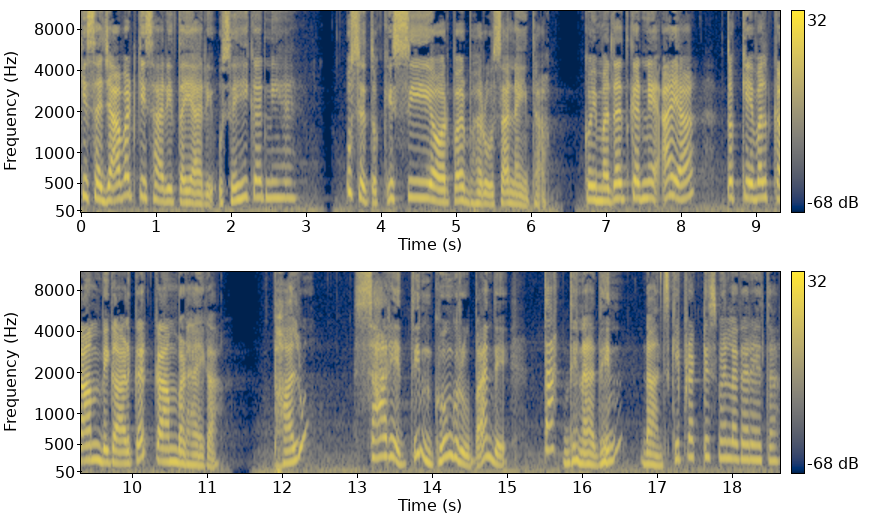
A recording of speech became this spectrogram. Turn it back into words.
कि सजावट की सारी तैयारी उसे ही करनी है। उसे तो किसी और पर भरोसा नहीं था। कोई मदद करने आया तो केवल काम बिगाड़ कर काम बढ़ाएगा। भालू, सारे दिन घुंघरू बांधे, तक दिन डांस की प्रैक्टिस में लगा रहता।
